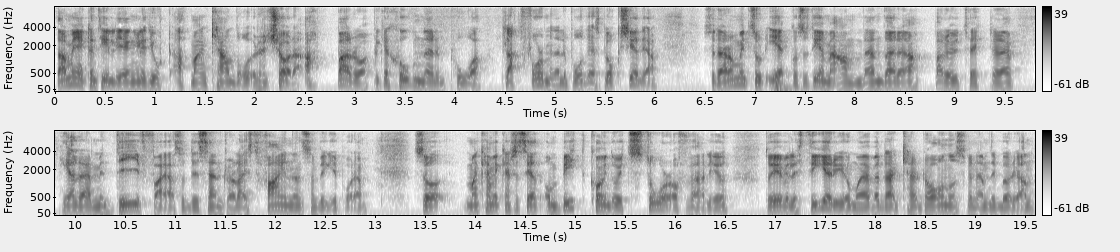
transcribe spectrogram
där har man egentligen tillgängligt gjort att man kan då köra appar och applikationer på plattformen eller på deras blockkedja. Så där har man ett stort ekosystem med användare, appar och utvecklare. Hela det här med DeFi, alltså Decentralized Finance, som bygger på det. Så man kan väl kanske säga att om bitcoin då är ett store of value, då är väl ethereum och även det här Cardano som vi nämnde i början,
